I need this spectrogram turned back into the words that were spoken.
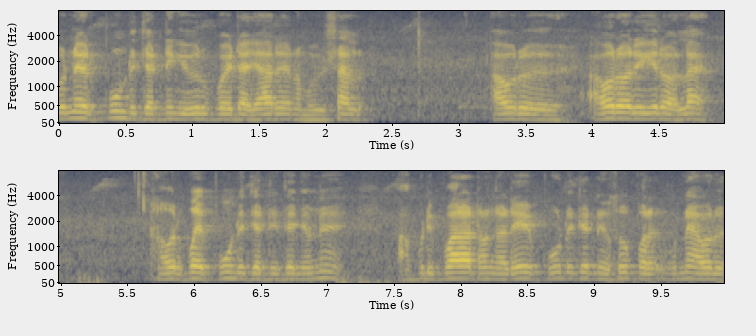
உடனே ஒரு பூண்டு சட்னிக்கு இவர் போயிட்டார் யார்? நம்ம விஷால். அவர் அவர் ஒரு ஹீரோ இல்லை அவர் போய் பூண்டு சட்னி செஞ்சோடனே அப்படி பாராட்டுறாங்க டே பூண்டு சட்னி சூப்பர் உடனே அவர்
